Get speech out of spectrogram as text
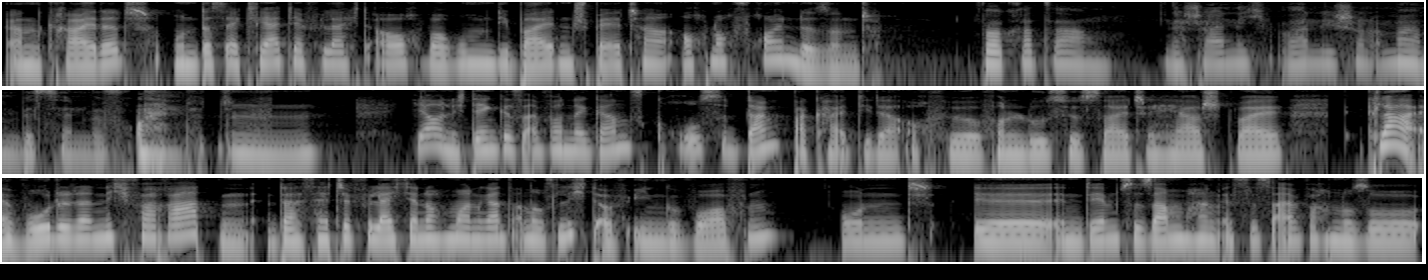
ankreidet. Und das erklärt ja vielleicht auch, warum die beiden später auch noch Freunde sind. Ich wollte gerade sagen. Wahrscheinlich waren die schon immer ein bisschen befreundet. Mhm. Ja, und ich denke, es ist einfach eine ganz große Dankbarkeit, die da auch für von Lucius Seite herrscht, weil klar, er wurde dann nicht verraten. Das hätte vielleicht ja nochmal ein ganz anderes Licht auf ihn geworfen. Und äh, in dem Zusammenhang ist es einfach nur so,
